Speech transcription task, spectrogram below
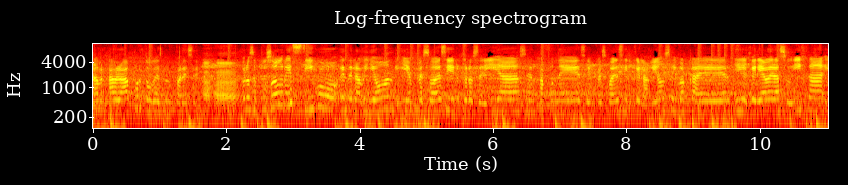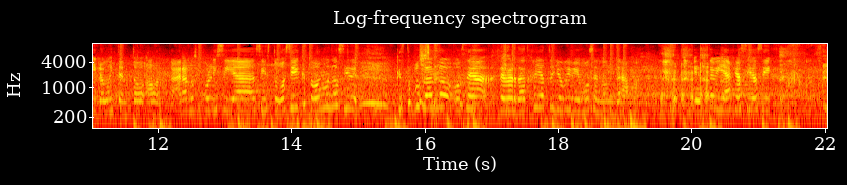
Hab- Hablaba portugués, me parece. Ajá. Pero se puso agresivo en el avión y empezó a decir groserías en japonés y empezó a decir que el avión se iba a caer y que quería ver a su hija y luego intentó ahorcar a los policías y estuvo así que todo el mundo así de ¿qué está pasando? O sea, de verdad Hayato y yo vivimos en un drama. Este viaje ha sido así Sí,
